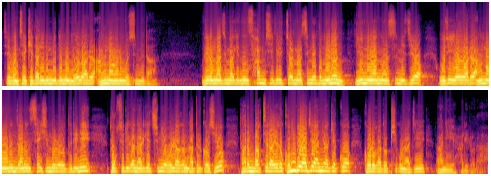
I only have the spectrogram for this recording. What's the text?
세 번째 기다리는 믿음은 여호와를 악망하는 것입니다. 우리가 마지막에 있는 31절 말씀에 보면은 유명한 말씀이지요. 오직 여호와를 악망하는 자는 새 힘을 얻으리니 독수리가 날개치며 올라간 같을 것이요 다른 박질하여도 곤비하지 아니하겠고 걸어가도 피곤하지 아니하리로다.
